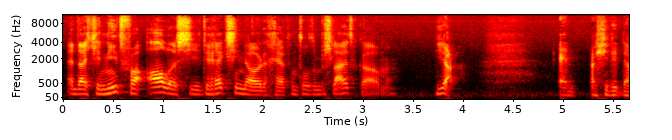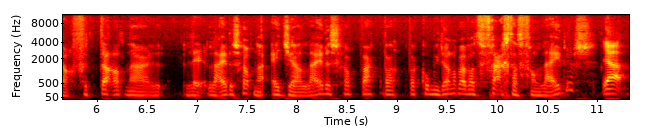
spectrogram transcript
En dat je niet voor alles je directie nodig hebt om tot een besluit te komen. ja. En als je dit nou vertaalt naar le- leiderschap, naar agile leiderschap, waar, waar, waar kom je dan op? bij? Wat vraagt dat van leiders? Ja,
